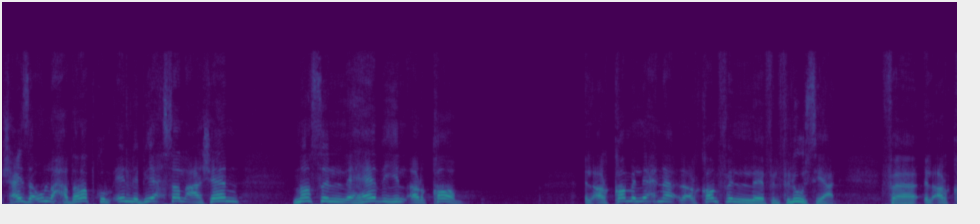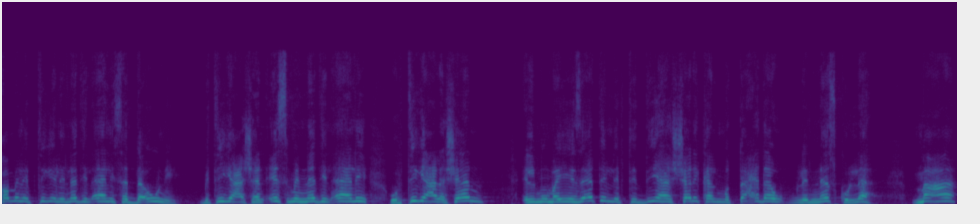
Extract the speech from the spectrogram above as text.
مش عايز أقول لحضراتكم إيه اللي بيحصل عشان نصل لهذه الأرقام. الأرقام اللي إحنا الأرقام في في الفلوس يعني. فالأرقام اللي بتيجي للنادي الأهلي صدقوني بتيجي عشان اسم النادي الأهلي وبتيجي علشان المميزات اللي بتديها الشركة المتحدة للناس كلها مع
